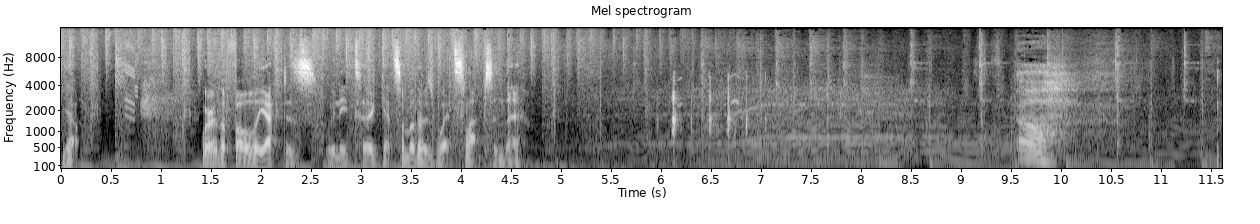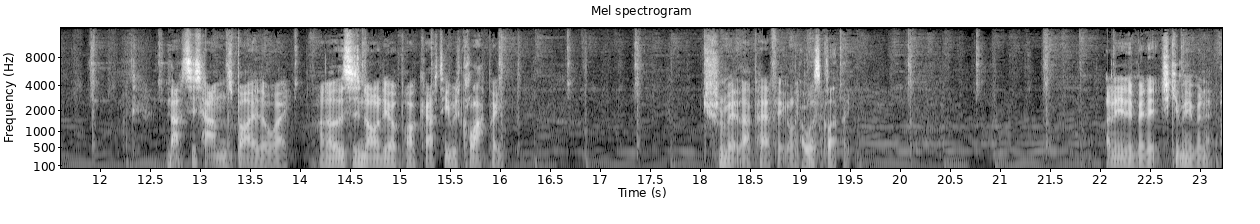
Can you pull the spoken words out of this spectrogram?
Yeah. Where are the Foley actors? We need to get some of those wet slaps in there. Oh. That's his hands, by the way. I know this is an audio podcast. He was clapping. Just to make that perfectly. I was clapping. I need a minute. Just give me a minute.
